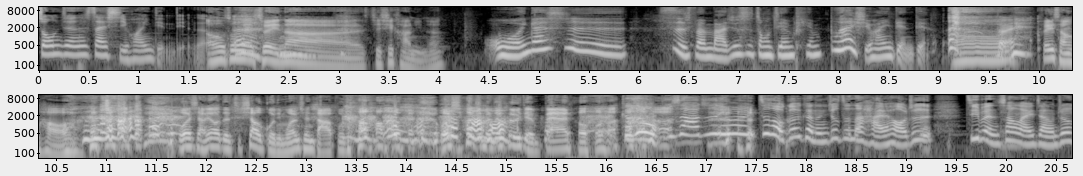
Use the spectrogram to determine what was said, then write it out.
中间再喜欢一点点的哦，中间，所以 那杰西卡你呢？我应该是四分吧，就是中间偏不太喜欢一点点。哦，对，非常好。我想要的效果你们完全达不到，我希望你们都会有点 battle。可是我不是啊，就是因为这首歌可能就真的还好，就是基本上来讲就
